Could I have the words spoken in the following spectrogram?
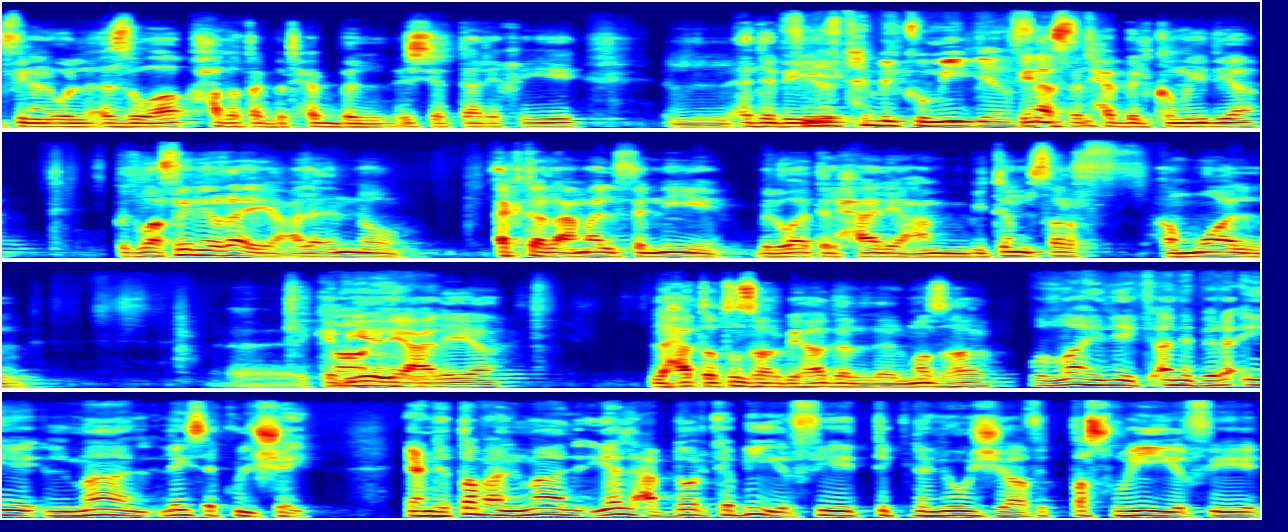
فينا نقول الأذواق. حضرتك بتحب الأشياء التاريخية الأدبية. في ناس بتحب الكوميديا. في ناس بتحب الكوميديا. بتوافقني الرأي على إنه أكثر الأعمال الفنية بالوقت الحالي عم بيتم صرف أموال آه، كبيرة آه. عليها لحتى تظهر بهذا المظهر. والله ليك أنا برأيي المال ليس كل شيء. يعني طبعا المال يلعب دور كبير في التكنولوجيا في التصوير في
